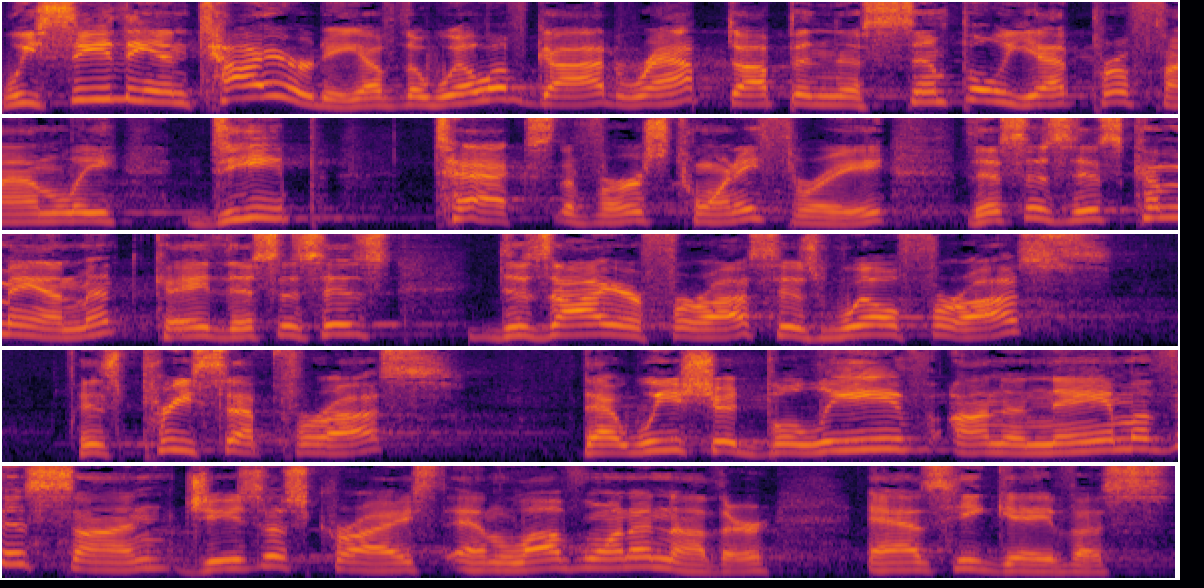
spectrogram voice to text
We see the entirety of the will of God wrapped up in this simple yet profoundly deep text of verse 23. This is His commandment, okay? This is His desire for us, His will for us his precept for us that we should believe on the name of his son, Jesus Christ, and love one another as he gave us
